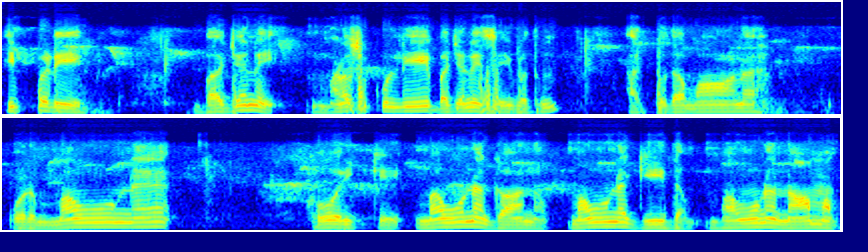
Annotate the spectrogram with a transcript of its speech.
இப்படி பஜனை மனசுக்குள்ளேயே பஜனை செய்வதும் அற்புதமான ஒரு மௌன கோரிக்கை மௌன கானம் மௌன கீதம் மௌன நாமம்.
